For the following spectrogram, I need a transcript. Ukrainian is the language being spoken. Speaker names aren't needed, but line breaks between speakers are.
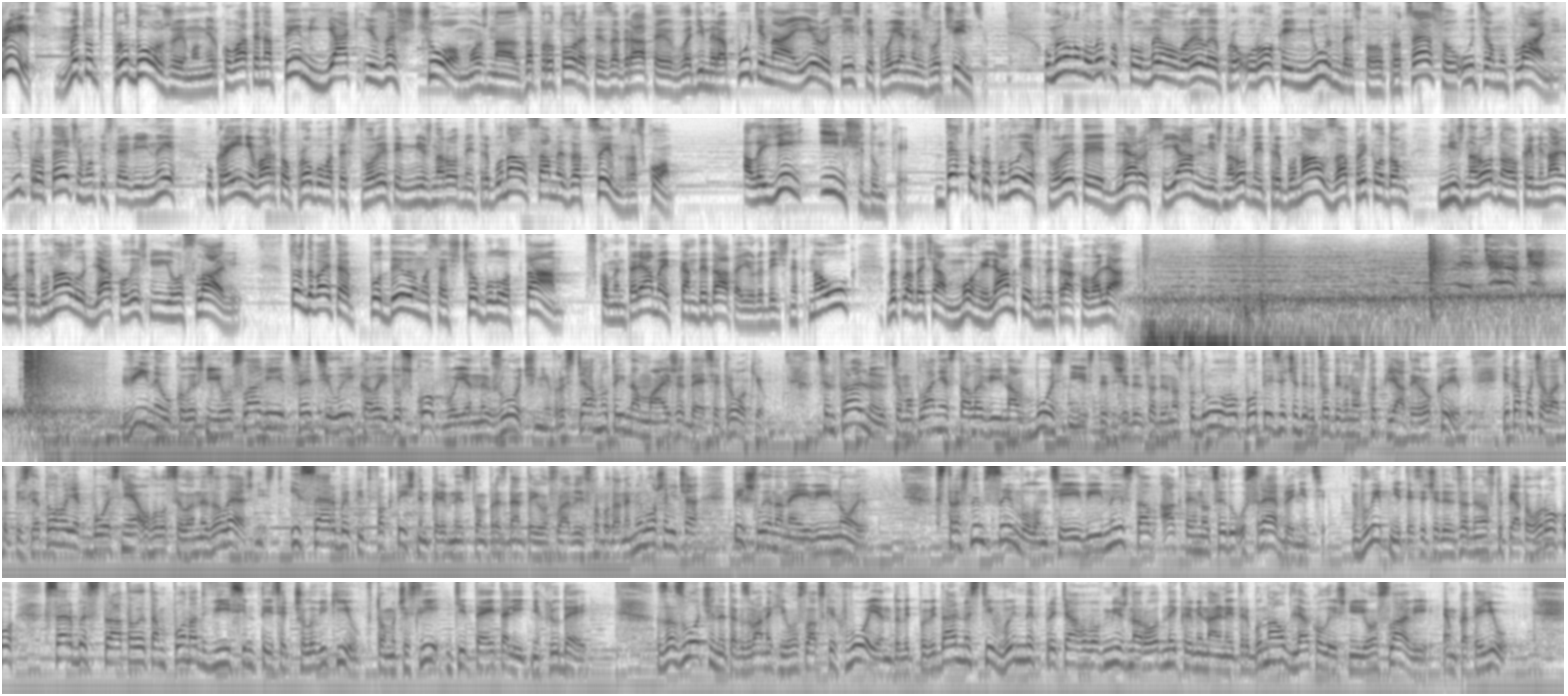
Привіт! Ми тут продовжуємо міркувати над тим, як і за що можна запроторити за грати Владіміра Путіна і російських воєнних злочинців. У минулому випуску ми говорили про уроки Нюрнберзького процесу у цьому плані і про те, чому після війни Україні варто пробувати створити міжнародний трибунал саме за цим зразком. Але є й інші думки. Дехто пропонує створити для росіян міжнародний трибунал за прикладом міжнародного кримінального трибуналу для колишньої Югославії. Тож давайте подивимося, що було там з коментарями кандидата юридичних наук, викладача Могилянки Дмитра Коваля. Війни у колишній Югославії це цілий калейдоскоп воєнних злочинів, розтягнутий на майже 10 років. Центральною в цьому плані стала війна в Боснії з 1992 по 1995 роки, яка почалася після того, як Боснія оголосила незалежність, і серби під фактичним керівництвом президента Югославії Слободана Мілошевича пішли на неї війною. Страшним символом цієї війни став акт геноциду у Сребреніці. В липні 1995 року серби стратили там понад 8 тисяч чоловіків, в тому числі дітей та літніх людей. За злочини так званих югославських воєн до відповідальності винних притягував міжнародний кримінальний трибунал для колишньої Югославії МКТЮ.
